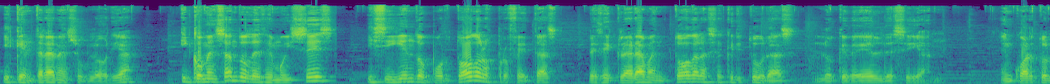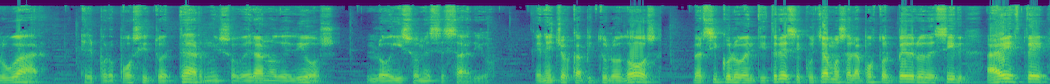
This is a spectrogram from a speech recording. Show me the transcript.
y que entrara en su gloria? Y comenzando desde Moisés y siguiendo por todos los profetas, les declaraba en todas las escrituras lo que de él decían. En cuarto lugar, el propósito eterno y soberano de Dios lo hizo necesario. En Hechos capítulo 2, versículo 23, escuchamos al apóstol Pedro decir, a este,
